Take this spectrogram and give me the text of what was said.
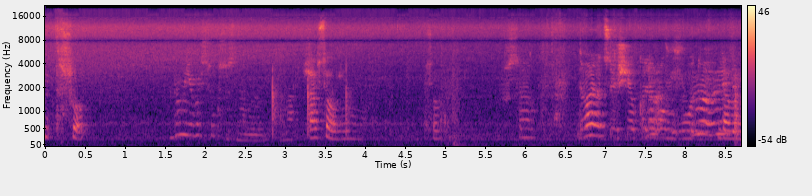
Що? Ну, мені весь уксус налили. Та все вже. Все. Все. Давай оцю ще кольорову воду. Давай.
